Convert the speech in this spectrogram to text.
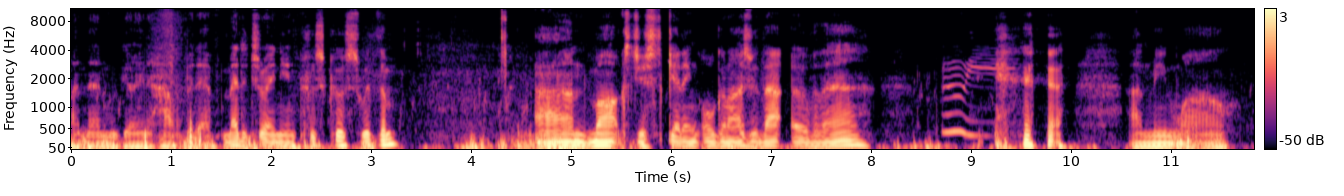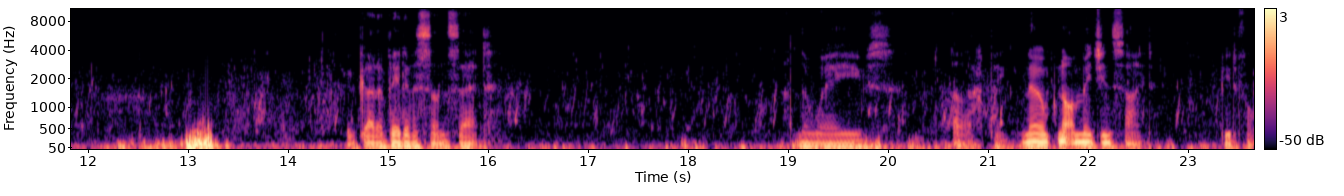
and then we're going to have a bit of Mediterranean couscous with them. And Mark's just getting organised with that over there. and meanwhile, we've got a bit of a sunset. And the waves are lapping. No, not a midge in sight. Beautiful.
